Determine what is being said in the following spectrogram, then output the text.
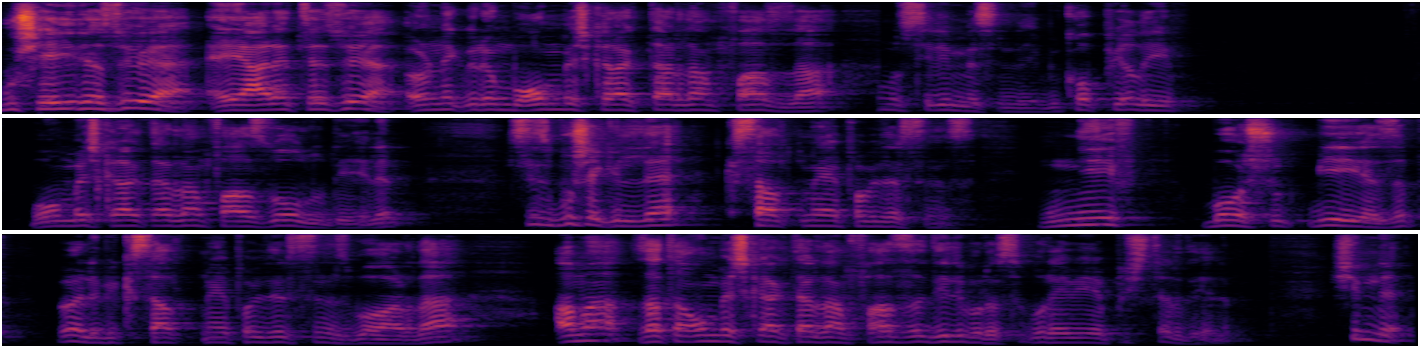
bu şehir yazıyor ya, eyalet yazıyor ya. Örnek veriyorum bu 15 karakterden fazla. Bunu silinmesin diye bir kopyalayayım. Bu 15 karakterden fazla oldu diyelim. Siz bu şekilde kısaltma yapabilirsiniz. Nif boşluk bir yazıp böyle bir kısaltma yapabilirsiniz bu arada. Ama zaten 15 karakterden fazla değil burası. Buraya bir yapıştır diyelim. Şimdi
